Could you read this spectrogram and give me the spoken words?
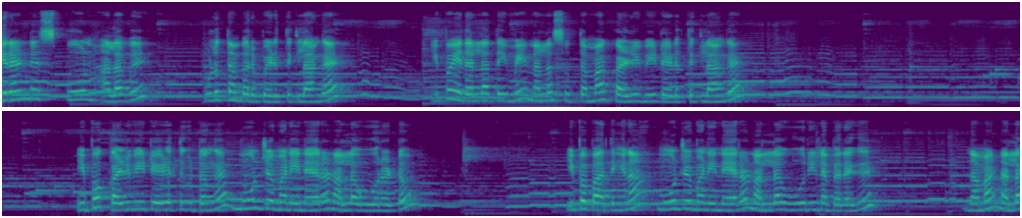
இரண்டு ஸ்பூன் அளவு உளுத்தம்பருப்பு எடுத்துக்கலாங்க. இப்போ இது எல்லாத்தையுமே நல்லா சுத்தமாக கழுவிட்டு எடுத்துக்கலாங்க. இப்போ கழுவிட்டு எடுத்துக்கிட்டோங்க. மூன்று மணி நேரம் நல்லா ஊறட்டும். இப்போ பார்த்தீங்கன்னா மூன்று மணி நேரம் நல்லா ஊறின பிறகு நம்ம நல்லா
